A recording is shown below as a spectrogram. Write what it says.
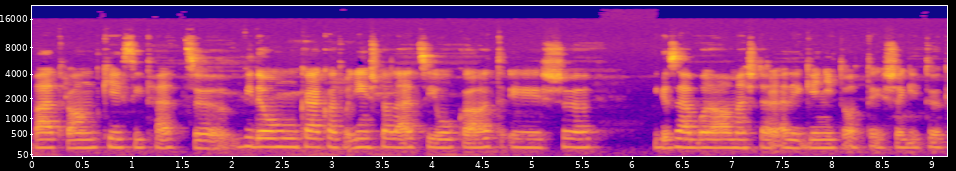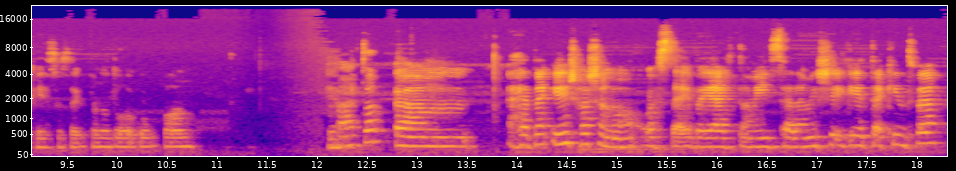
bátran készíthetsz videomunkákat, vagy installációkat, és igazából a mester eléggé nyitott és segítőkész ezekben a dolgokban. Márta? Um, hát én is hasonló osztályba jártam így szellemiségét tekintve.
